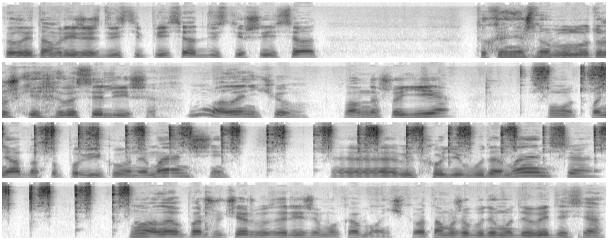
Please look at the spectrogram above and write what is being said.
коли там ріжеш 250-260, то, звісно, було трошки веселіше. Ну, але нічого. Головне, що є. От, Понятно, що по віку вони менші, е, відходів буде менше. Ну, але в першу чергу заріжемо кабанчика. А там вже будемо дивитися,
